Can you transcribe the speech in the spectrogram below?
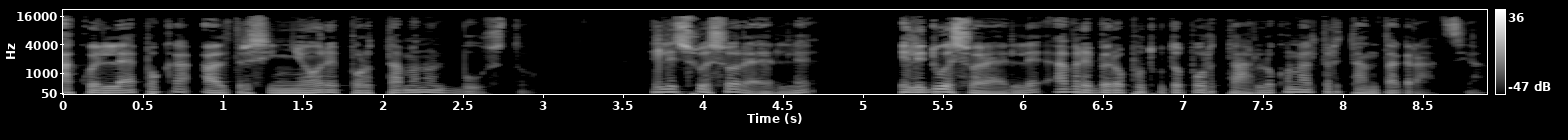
A quell'epoca altre signore portavano il busto e le sue sorelle e le due sorelle avrebbero potuto portarlo con altrettanta grazia,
